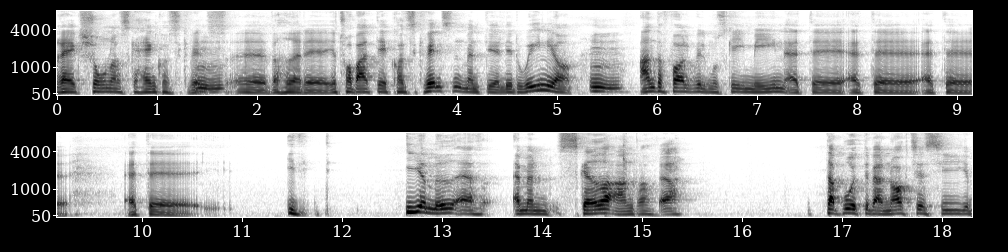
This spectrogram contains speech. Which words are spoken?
reaktioner skal have en konsekvens. Mm. Øh, hvad hedder det? Jeg tror bare, at det er konsekvensen, man bliver lidt uenig om. Mm. Andre folk vil måske mene, at, øh, at, øh, at, øh, at øh, i, i og med, at, at man skader andre, ja. der burde det være nok til at sige, at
